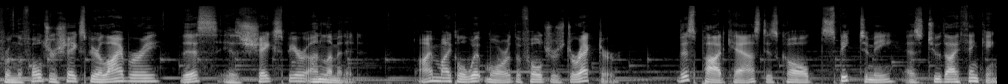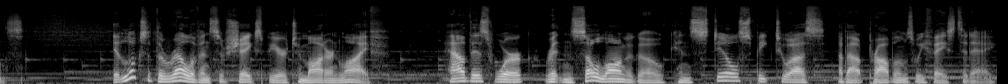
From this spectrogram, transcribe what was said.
From the Folger Shakespeare Library, this is Shakespeare Unlimited. I'm Michael Witmore, the Folger's director. This podcast is called Speak to Me as to Thy Thinkings. It looks at the relevance of Shakespeare to modern life, how this work, written so long ago, can still speak to us about problems we face today.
